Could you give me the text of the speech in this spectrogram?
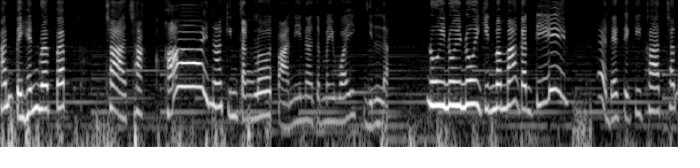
หันไปเห็นแวบๆชาชักคายน่ากินจังเลย ป่านนี้น่าจะไม่ไว้กินละนุยนุยนุยกินมาม่ากันที แม่เด็กจะกี่คลาดฉัน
